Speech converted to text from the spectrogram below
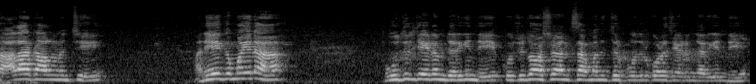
చాలా కాలం నుంచి అనేకమైన పూజలు చేయడం జరిగింది. కుజుదోషానికి సంబంధించిన పూజలు కూడా చేయడం జరిగింది.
